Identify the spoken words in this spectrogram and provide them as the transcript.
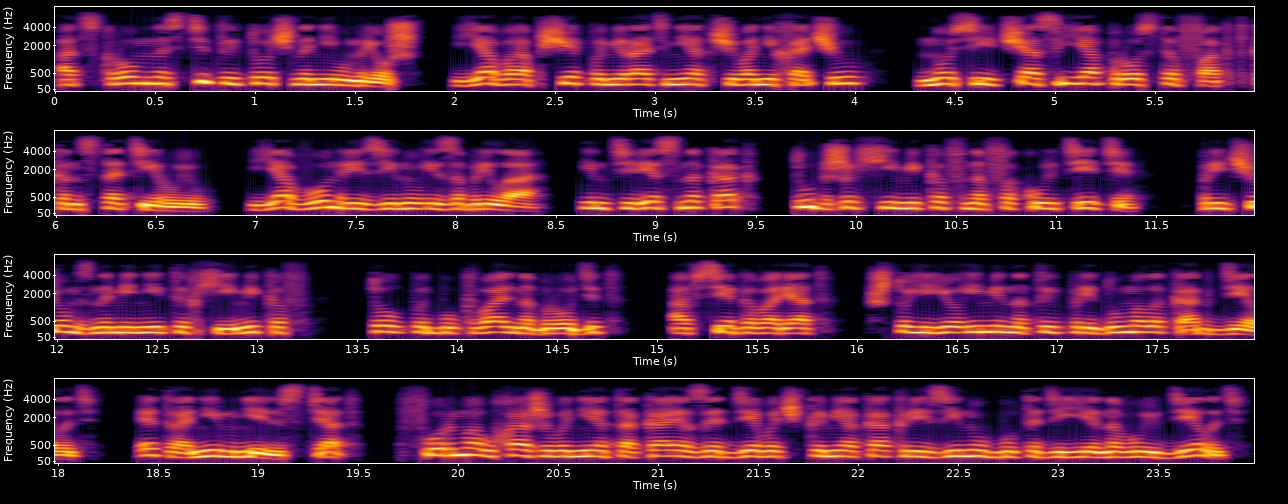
От скромности ты точно не умрешь. Я вообще помирать ни от чего не хочу, но сейчас я просто факт констатирую. Я вон резину изобрела. Интересно как, тут же химиков на факультете, причем знаменитых химиков, толпы буквально бродит, а все говорят, что ее именно ты придумала как делать. Это они мне льстят. Форма ухаживания такая за девочками, а как резину бутадиеновую делать,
